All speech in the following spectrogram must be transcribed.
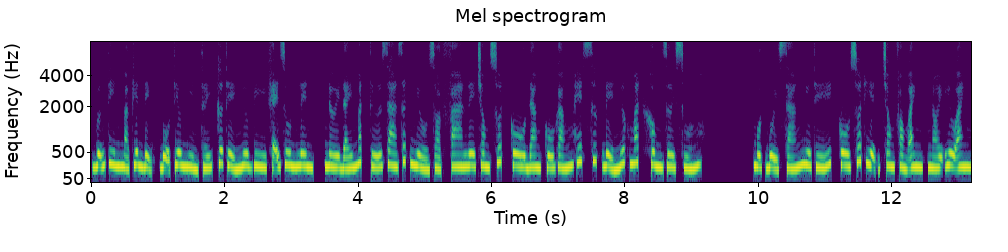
vững tin mà kiên định, bộ tiêu nhìn thấy cơ thể ngư vi khẽ run lên, nơi đáy mắt thứ ra rất nhiều giọt pha lê trong suốt cô đang cố gắng hết sức để nước mắt không rơi xuống. Một buổi sáng như thế, cô xuất hiện trong phòng anh, nói yêu anh.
